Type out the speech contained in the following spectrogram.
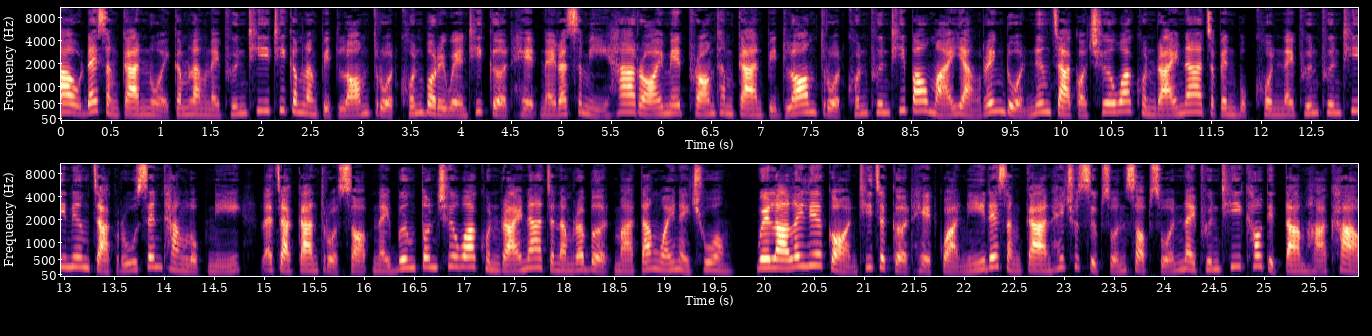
9 ได้สั่งการหน่วยกำลังในพื้นที่ที่กำลังปิดล้อมตรวจค้นบริเวณที่เกิดเหตุในรัศมี 500 เมตร พร้อมทำการปิดล้อมตรวจค้นพื้นที่เป้าหมายอย่างเร่งด่วนเนื่องจากก็เชื่อว่าคนร้ายน่าจะเป็นบุคคลในพื้นพื้นที่เนื่องจากรู้เส้นทางหลบหนีและจากการตรวจสอบในเบื้องต้นเชื่อว่าคนร้ายน่าจะนำระเบิดมาตั้งไว้ในช่วง เวลาไล่เลี่ยก่อนที่จะเกิดเหตุกว่านี้ได้สั่งการให้ชุดสืบสวนสอบสวนในพื้นที่เข้าติดตามหาข่าว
